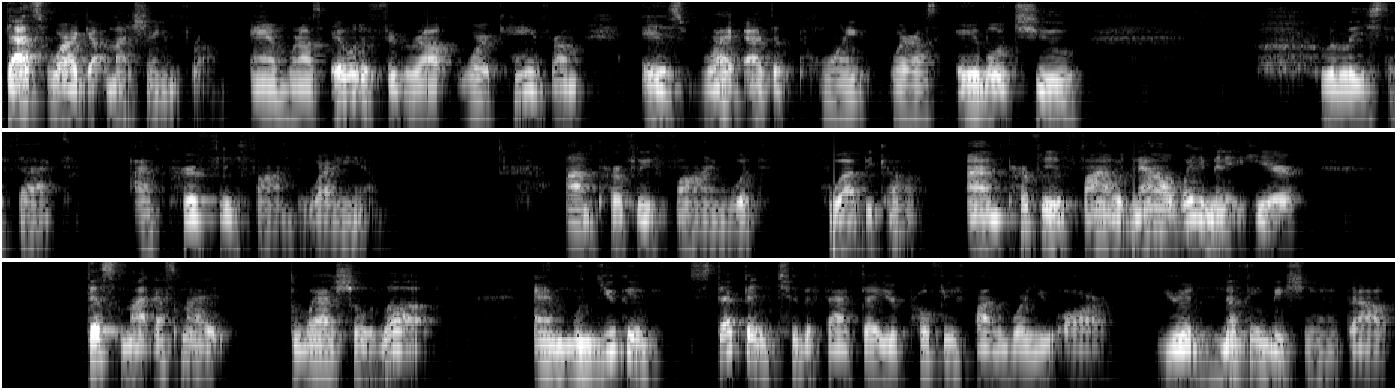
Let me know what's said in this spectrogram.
That's where I got my shame from. And when I was able to figure out where it came from, is right at the point where I was able to release the fact I'm perfectly fine where I am. I'm perfectly fine with who I've become. I'm perfectly fine with now. Wait a minute here. That's my that's my the way I show love. And when you can step into the fact that you're perfectly fine where you are, you're nothing to be ashamed about,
